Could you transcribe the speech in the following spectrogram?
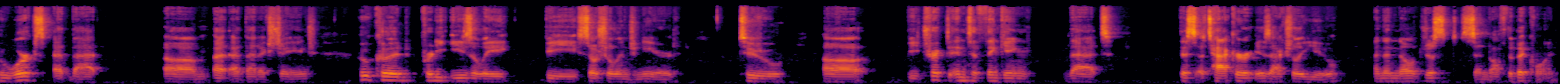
who works at that um, at, at that exchange, who could pretty easily be social engineered to uh, be tricked into thinking that this attacker is actually you and then they'll just send off the Bitcoin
